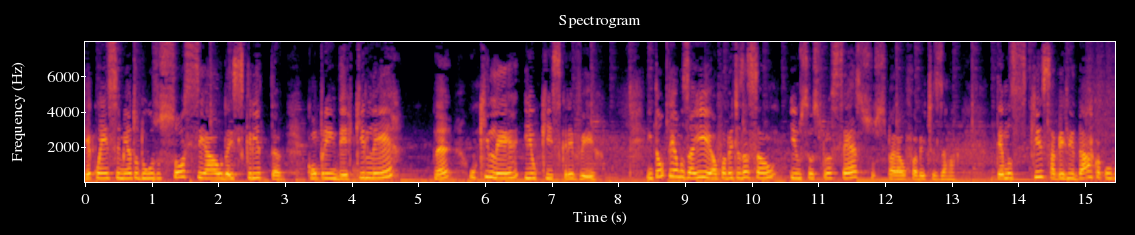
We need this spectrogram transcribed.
Reconhecimento do uso social da escrita, compreender que ler, né, o que ler e o que escrever. Então temos aí a alfabetização e os seus processos para alfabetizar. Temos que saber lidar com a,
